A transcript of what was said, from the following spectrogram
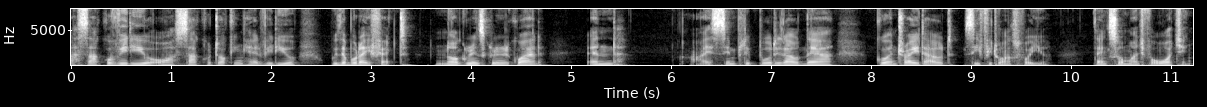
a circle video or a circle talking head video with a border effect. No green screen required and I simply put it out there. Go and try it out. See if it works for you. Thanks so much for watching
